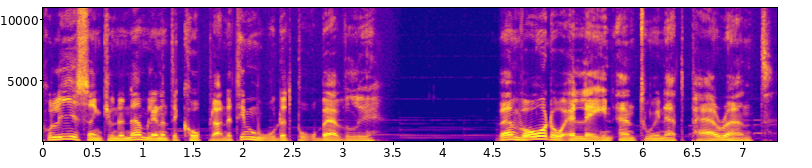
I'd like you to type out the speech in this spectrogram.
Polisen kunde nämligen inte koppla henne till mordet på Beverly. Vem var då Elaine Antoinette Parent?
